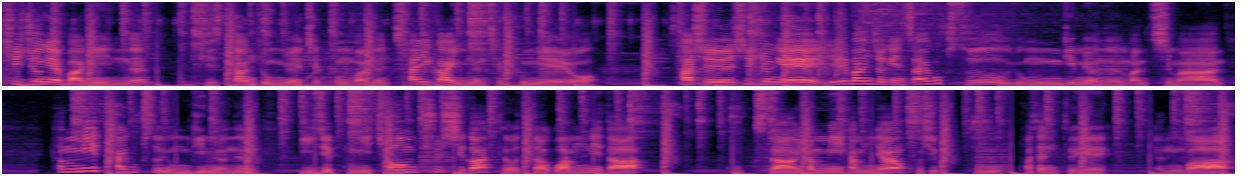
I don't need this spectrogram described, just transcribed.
시중에 많이 있는 비슷한 종류의 제품과는 차이가 있는 제품이에요. 사실 시중에 일반적인 쌀국수 용기면은 많지만 현미 칼국수 용기면은 이 제품이 처음 출시가 되었다고 합니다. 국산 현미 함량 99%의 면과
